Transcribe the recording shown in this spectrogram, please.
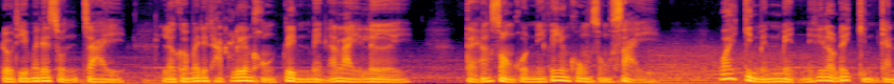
โดยที่ไม่ได้สนใจ แล้วก็ไม่ได้ทักเรื่องของกลิ่นเหม็นอะไรเลย แต่ทั้งสองคนนี้ก็ยังคงสงสัยว่ากลิ่นเหม็นๆที่เราได้กลิ่นกัน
